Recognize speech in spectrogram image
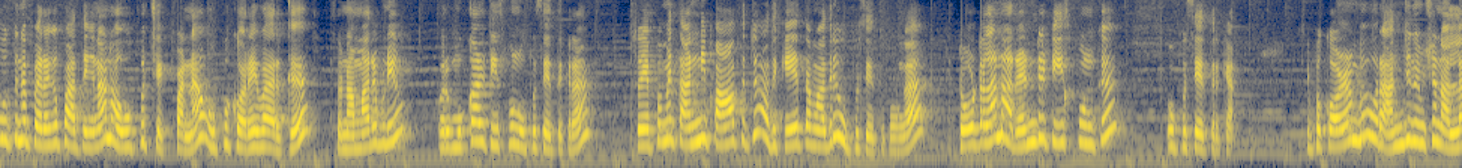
ஊற்றின பிறகு பார்த்தீங்கன்னா நான் உப்பு செக் பண்ணேன். உப்பு குறைவாக இருக்குது ஸோ நான் மறுபடியும் ஒரு முக்கால் டீஸ்பூன் உப்பு சேர்த்துக்கிறேன். ஸோ எப்போவுமே தண்ணி பார்த்துட்டு அதுக்கேற்ற மாதிரி உப்பு சேர்த்துக்கோங்க. டோட்டலாக நான் ரெண்டு டீஸ்பூனுக்கு உப்பு சேர்த்துருக்கேன். இப்போ குழம்பு ஒரு அஞ்சு நிமிஷம் நல்லா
